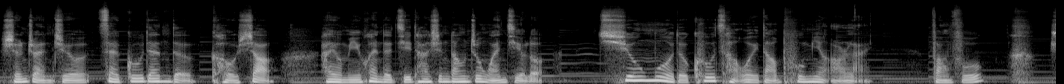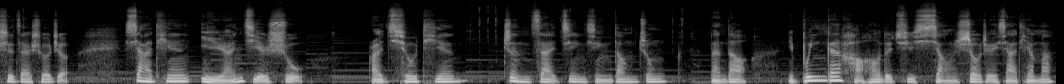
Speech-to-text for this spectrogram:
神转折在孤单的口哨，还有迷幻的吉他声当中完结了。秋末的枯草味道扑面而来，仿佛 是在说着夏天已然结束，而秋天。正在进行当中，难道你不应该好好的去享受这个夏天吗？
